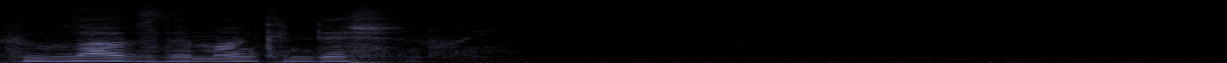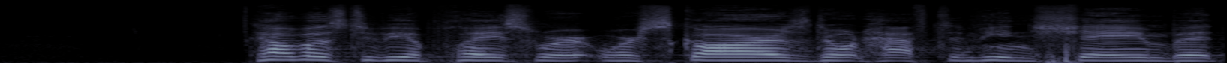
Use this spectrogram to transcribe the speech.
who loves them unconditionally. Help us to be a place where, where scars don't have to mean shame, but,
